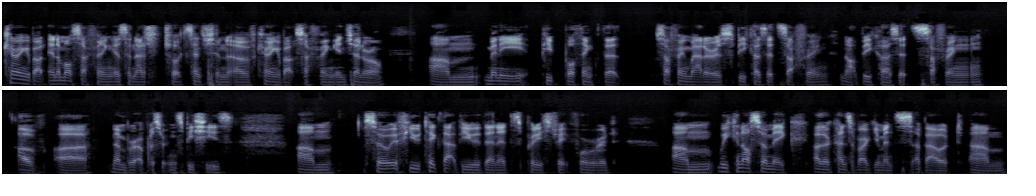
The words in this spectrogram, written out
caring about animal suffering is a natural extension of caring about suffering in general. Um, many people think that suffering matters because it's suffering, not because it's suffering of a member of a certain species. Um, so if you take that view, then it's pretty straightforward. Um, we can also make other kinds of arguments about um,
